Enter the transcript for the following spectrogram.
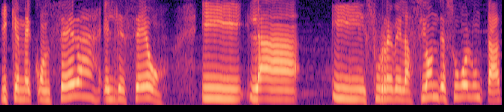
y que me conceda el deseo y, la, y su revelación de su voluntad,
